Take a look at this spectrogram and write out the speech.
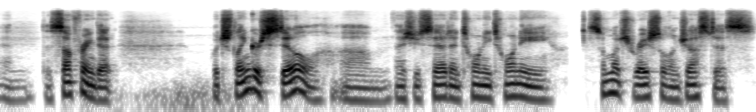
and the suffering that which lingers still um, as you said in 2020 so much racial injustice.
